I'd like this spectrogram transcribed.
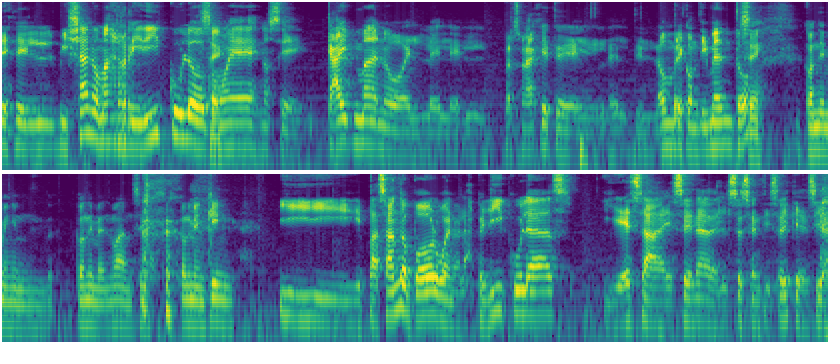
desde el villano más ridículo, Sí. como es, no sé, Kite Man o el, el- el personaje este del, el- hombre condimento. Sí. Condiment, Condiment Man, sí. Condiment King. Y pasando por, bueno, las películas y esa escena del 66 que decía,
